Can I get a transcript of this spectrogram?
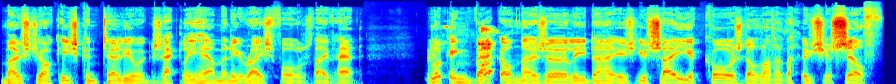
most jockeys can tell you exactly how many race falls they've had. Looking back on those early days, you say you caused a lot of those yourself.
